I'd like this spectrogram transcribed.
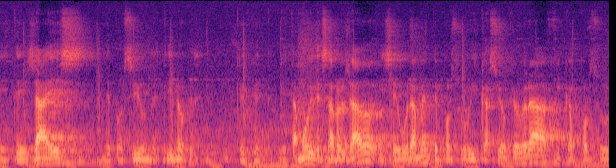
Este, ya es de por sí un destino que, está muy desarrollado y seguramente por su ubicación geográfica, por sus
